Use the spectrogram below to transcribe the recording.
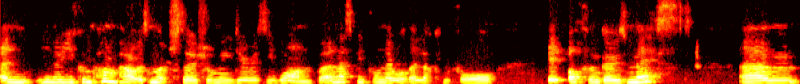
and you know you can pump out as much social media as you want but unless people know what they're looking for it often goes missed. Um,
